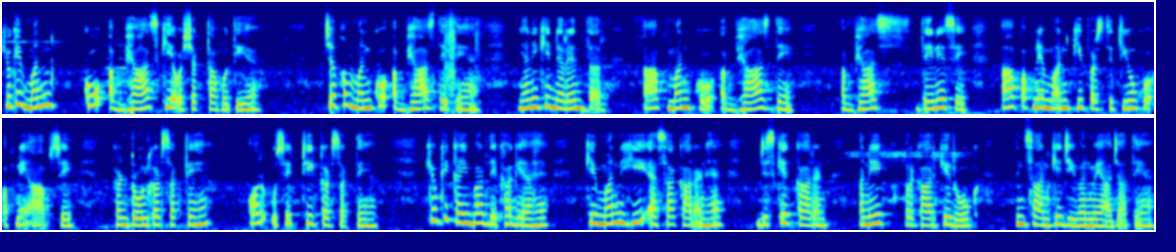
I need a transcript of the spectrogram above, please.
क्योंकि मन को अभ्यास की आवश्यकता होती है। जब हम मन को अभ्यास देते हैं, यानी कि निरंतर आप मन को अभ्यास दें, अभ्यास देने से आप अपने मन की परिस्थितियों को अपने आप से कंट्रोल कर सकते हैं और उसे ठीक कर सकते हैं। क्योंकि कई बार देखा गया है कि मन ही ऐसा कारण है जिसके कारण अनेक प्रकार के रोग इंसान के जीवन में आ जाते हैं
